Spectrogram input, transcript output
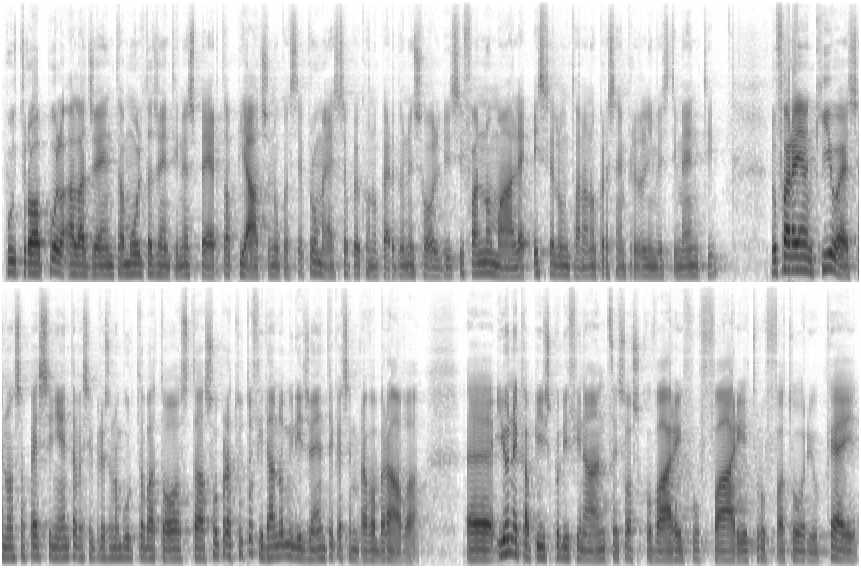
Purtroppo alla gente, a molta gente inesperta, piacciono queste promesse, poi quando perdono i soldi si fanno male e si allontanano per sempre dagli investimenti. Lo farei anch'io, eh, se non sapessi niente avessi preso una brutta batosta, soprattutto fidandomi di gente che sembrava brava. Eh, io ne capisco di finanza e so scovare i fuffari e i truffatori, ok?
